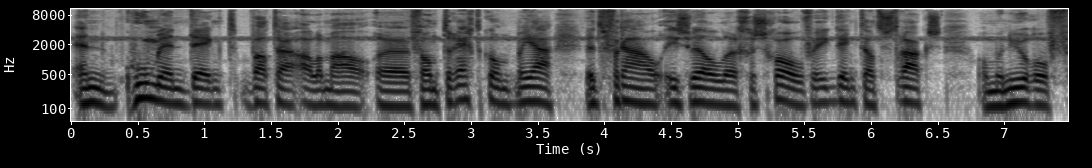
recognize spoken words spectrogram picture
en hoe men denkt wat daar allemaal uh, van terecht komt. Maar ja, het verhaal is wel geschoven. Ik denk dat straks om een uur of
